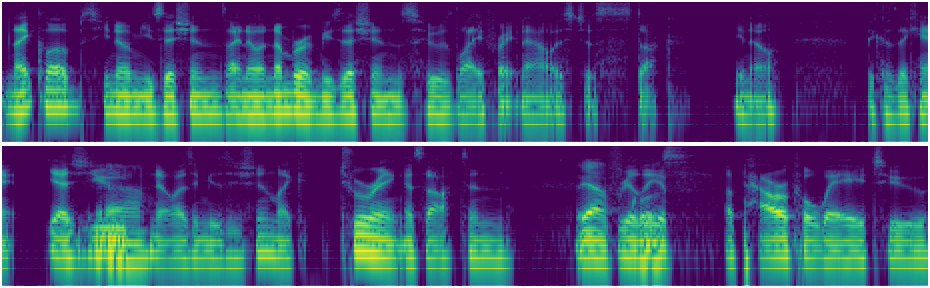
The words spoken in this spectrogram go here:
nightclubs. You know, musicians. I know a number of musicians whose life right now is just stuck, you know, because they can't. As you Yeah. know, as a musician, like touring is often Yeah, really a, a powerful way to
